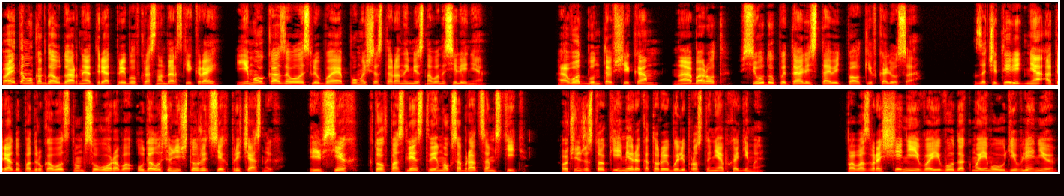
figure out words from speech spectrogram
Поэтому, когда ударный отряд прибыл в Краснодарский край, ему оказывалась любая помощь со стороны местного населения. А вот бунтовщикам, наоборот, всюду пытались ставить палки в колеса. За четыре дня отряду под руководством Суворова удалось уничтожить всех причастных и всех, кто впоследствии мог собраться мстить. Очень жестокие меры, которые были просто необходимы. По возвращении воевода, к моему удивлению,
